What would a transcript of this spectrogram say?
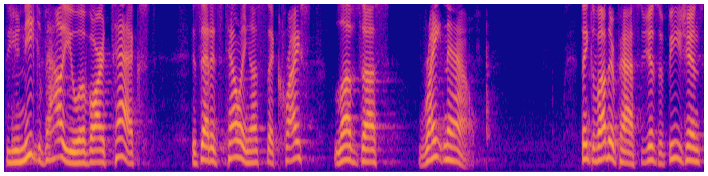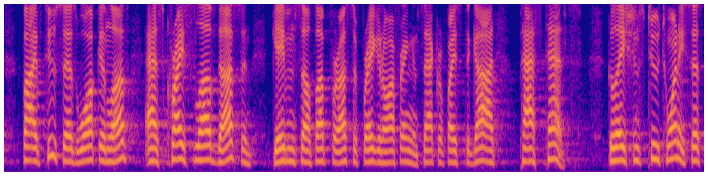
The unique value of our text is that it's telling us that Christ loves us right now. Think of other passages. Ephesians 5 2 says, Walk in love as Christ loved us and gave himself up for us, a fragrant offering and sacrifice to God, past tense. Galatians 2:20 says,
